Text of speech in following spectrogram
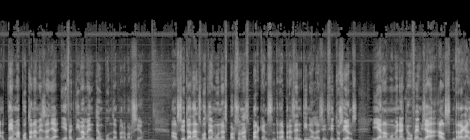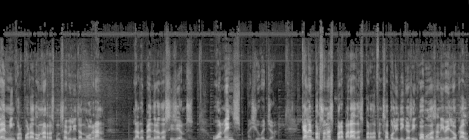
El tema pot anar més enllà i efectivament té un punt de perversió. Els ciutadans votem unes persones perquè ens representin a les institucions i en el moment en què ho fem ja els regalem incorporada una responsabilitat molt gran, la de prendre decisions. O almenys, així ho veig jo. Calen persones preparades per defensar polítiques incòmodes a nivell local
